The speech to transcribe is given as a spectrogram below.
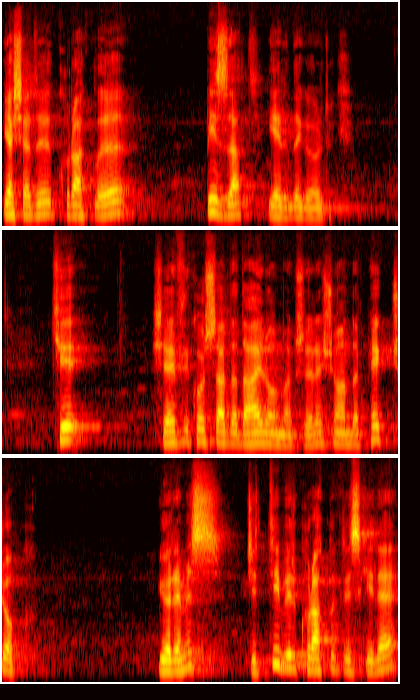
yaşadığı kuraklığı bizzat yerinde gördük. Ki Şerefli Koçlar da dahil olmak üzere şu anda pek çok yöremiz ciddi bir kuraklık riskiyle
